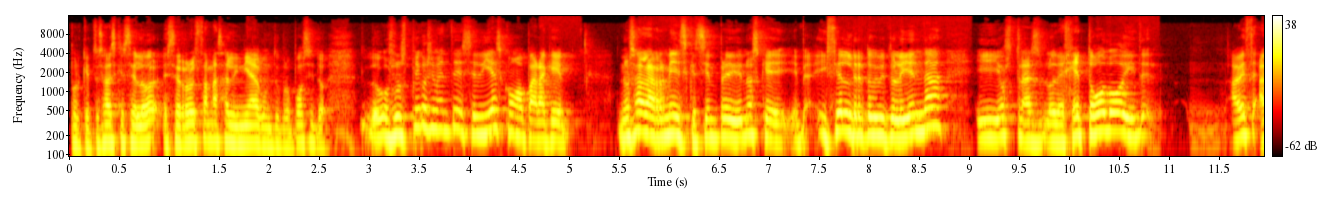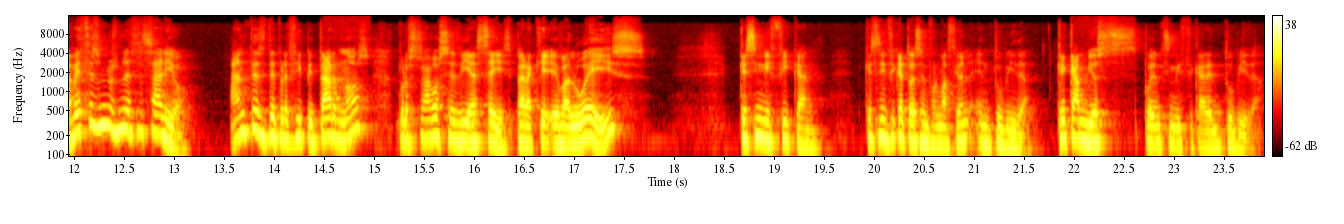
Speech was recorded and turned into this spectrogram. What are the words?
Porque tú sabes que ese, rol está más alineado con tu propósito. Os lo explico simplemente ese día es como para que No os alarméis que siempre no es que hice el reto Vive tu leyenda y ostras, lo dejé todo y a, veces, a veces no es necesario. Antes de precipitarnos, por eso hago ese día 6, para que evaluéis qué significan, qué significa toda esa información en tu vida, qué cambios pueden significar en tu vida.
